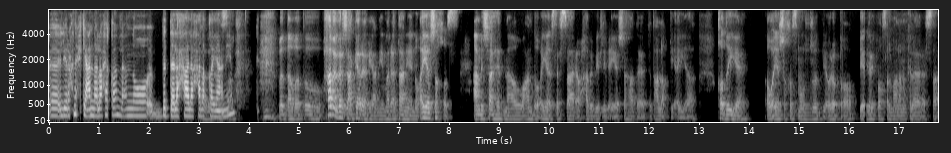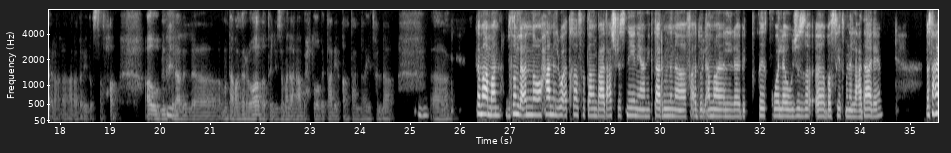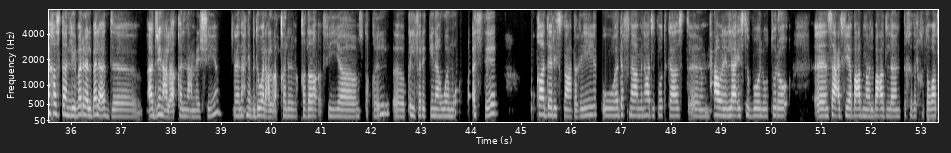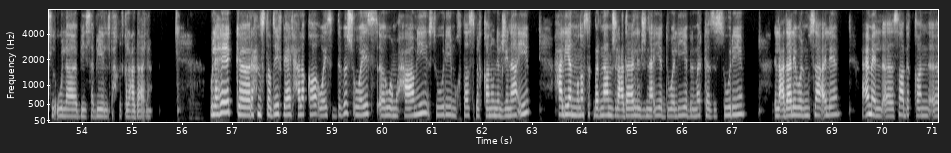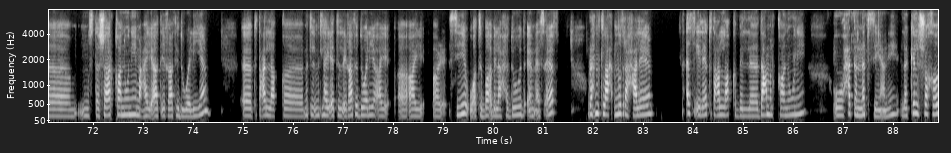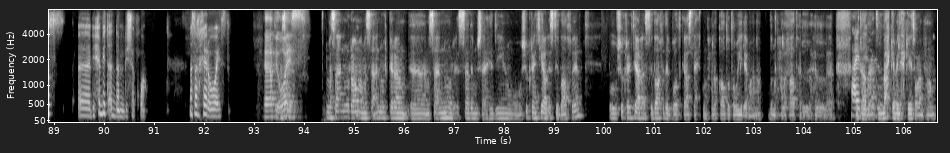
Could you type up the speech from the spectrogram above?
اللي رح نحكي عنها لاحقا لأنه بدها لحالها حلقة يعني. بالضبط. وحابب أرجع كرر يعني مرة ثانية إنه أي شخص عم بيشاهدنا وعنده أي استفسار أو حابب يطلب اي شهادة بتتعلق بأي قضية أو أي شخص موجود بأوروبا بيقدر يتواصل معنا من خلال الرسائل على على بريد الصفحة أو من خلال متابعة الروابط اللي زملائنا عم بيحطوها بالتعليقات على اللايف هلأ. آه. تماما. بظن لأنه حان الوقت خاصة بعد عشر سنين يعني كتار مننا فقدوا الأمل بتحقيق ولو جزء بسيط من العدالة. بس نحن خاصة اللي برا البلد قادرين على الأقل نعمل شيء. نحن بدول على الأقل القضاء فيها مستقل وكل فرد فينا هو مؤثر وقادر يصنع تغيير. وهدفنا من هذا البودكاست نحاول نلاقي سبل وطرق نساعد فيها بعضنا البعض لنتخذ الخطوات الأولى بسبيل تحقيق العدالة. ولهيك رح نستضيف بهاي الحلقة أويس الدبش. أويس هو محامي سوري مختص بالقانون الجنائي. حاليا منسق برنامج العدالة الجنائية الدولية بالمركز السوري للعدالة والمساءلة. عمل سابقا مستشار قانوني مع هيئات إغاثة دولية. بتتعلق مثل مثل هيئة الإغاثة الدولية I IRC وأطباء بلا حدود MSF. ورح نطلع نطرح عليه أسئلة بتتعلق بالدعم القانوني وحتى النفسي يعني لكل شخص بيحب يتقدم بشكوى. مساء الخير أويس. حياتي أويس. مساء النور راما مساء النور كرام مساء النور السادة المشاهدين وشكرا كثير على الاستضافة وشكرا كثير على استضافة البودكاست رح تكون حلقاته طويلة معنا ضمن حلقات هال هال متابعة المحكمة اللي حكيتوا عنها.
